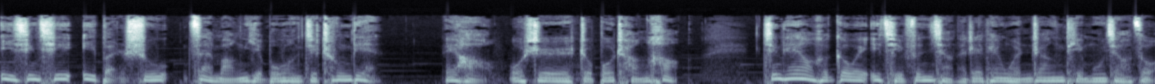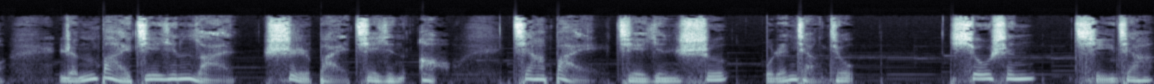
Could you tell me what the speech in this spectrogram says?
一星期一本书，再忙也不忘记充电。你好，我是主播常浩。今天要和各位一起分享的这篇文章题目叫做《人败皆因懒，事败皆因傲，家败皆因奢》。古人讲究修身齐家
